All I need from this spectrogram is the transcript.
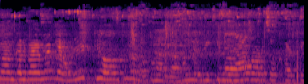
मंगलबाई ठेवा कोणाला आवडतो खाते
